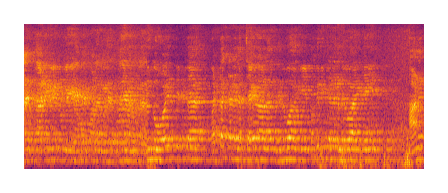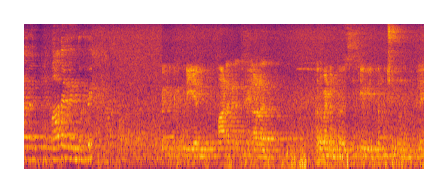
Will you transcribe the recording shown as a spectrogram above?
அனைத்து அணிகளினுடைய அமைப்பாளர்களே துணை அமைப்பாளர்களே இங்கு ஓய்ந்திருந்த வட்டக்கழக செயலாளர் நிர்வாகி பகுதி கழக நிர்வாகி அனைவருக்கும் பாதங்களின் தொட்டு இருக்கக்கூடிய மாநகர செயலாளர் அருமை நண்பர் சி கே வி தமிழ்ச்செல்வன் அவர்களே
